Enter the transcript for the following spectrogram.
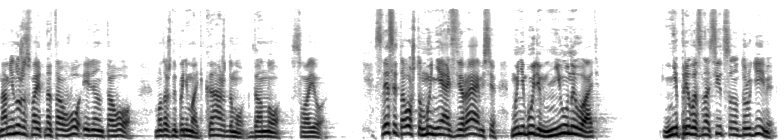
нам не нужно смотреть на того или на того. Мы должны понимать, каждому дано свое. Вследствие того, что мы не озираемся, мы не будем ни унывать, ни превозноситься над другими.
